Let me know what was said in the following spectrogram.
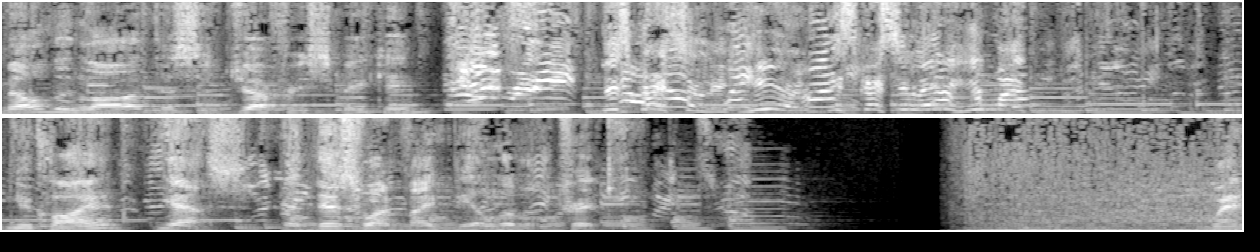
Meldon Law, this is Jeffrey speaking. Jeffrey! This No, no, crazy lady here, honey. this crazy lady, he might. New client? Yes, but this one might be a little tricky. When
